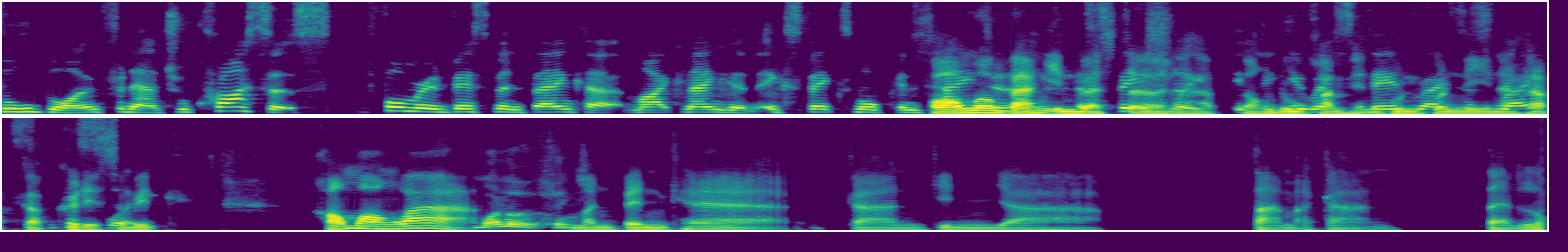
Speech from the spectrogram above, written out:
full-blown financial crisis? Former investment banker Mike Mangan expects more former contagion, bank investor especially นะครับ if ลอง the ดู US ความเห็น Fed คุณคนนี้ raises นะครับ rates กับ this Credit Suisse week. เขามองว่า One of the things มันเป็นแค่การกินยาตามอาการ แต่โร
